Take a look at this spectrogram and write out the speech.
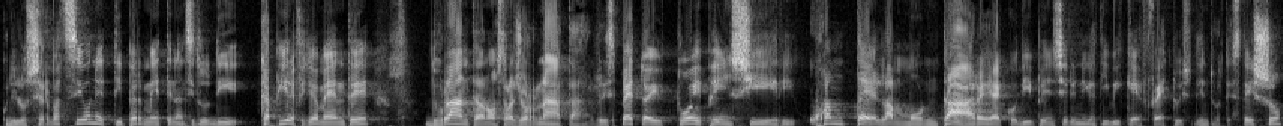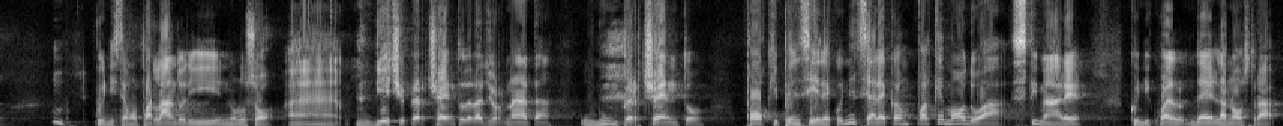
Quindi l'osservazione ti permette innanzitutto di capire effettivamente durante la nostra giornata rispetto ai tuoi pensieri quant'è l'ammontare ecco, di pensieri negativi che effettui dentro te stesso. Mm. Quindi stiamo parlando di, non lo so, eh, un 10% della giornata, un 1%, pochi pensieri. Ecco, iniziare ecco, in qualche modo a stimare quindi qual è la nostra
